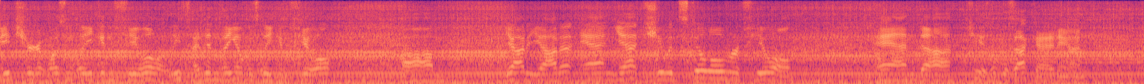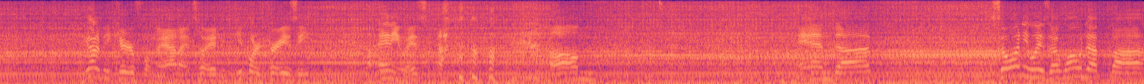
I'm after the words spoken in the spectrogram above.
made sure it wasn't leaking fuel. At least I didn't think it was leaking fuel. Um, yada yada, and yet she would still overfuel. And, uh, geez, what was that guy doing? You gotta be careful, man, I tell you, people are crazy. Uh, anyways, um, and, uh, so anyways, I wound up, uh,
